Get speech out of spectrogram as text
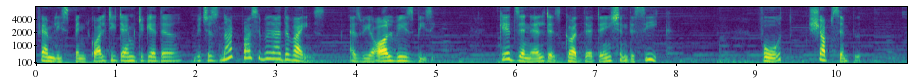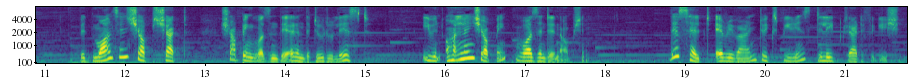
Families spent quality time together, which is not possible otherwise, as we are always busy. Kids and elders got the attention they seek. Fourth, shop simple. With malls and shops shut, shopping wasn't there in the to do list. Even online shopping wasn't an option. This helped everyone to experience delayed gratification.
